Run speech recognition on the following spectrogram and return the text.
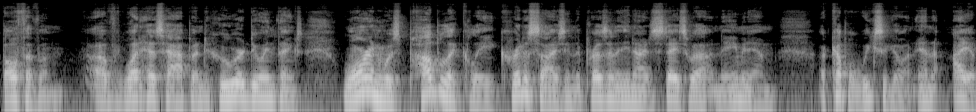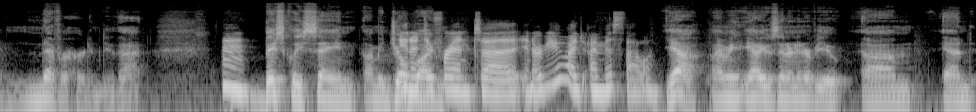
both of them. of what has happened, who are doing things. Warren was publicly criticizing the president of the United States without naming him a couple of weeks ago, and I have never heard him do that. Hmm. Basically saying, I mean, Joe in a Biden, different uh, interview. I, I missed that one. Yeah, I mean, yeah, he was in an interview, um, and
